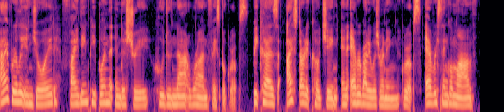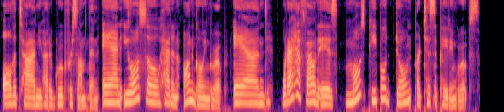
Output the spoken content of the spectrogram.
I've really enjoyed finding people in the industry who do not run Facebook groups because I started coaching and everybody was running groups every single month, all the time. You had a group for something. And you also had an ongoing group. And what I have found is most people don't participate in groups.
